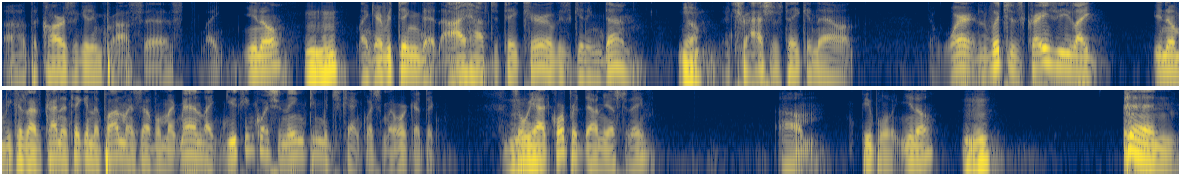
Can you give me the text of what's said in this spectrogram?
Uh, the cars are getting processed. Like, you know, Mm-hmm. like everything that I have to take care of is getting done. Yeah. The trash is taken out. Which is crazy, like, you know, because I've kind of taken upon myself. I'm like, man, like, you can question anything, but you can't question my work ethic. So we had corporate down yesterday. Um, people, you know, Mm-hmm. and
